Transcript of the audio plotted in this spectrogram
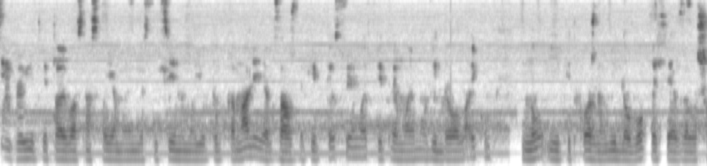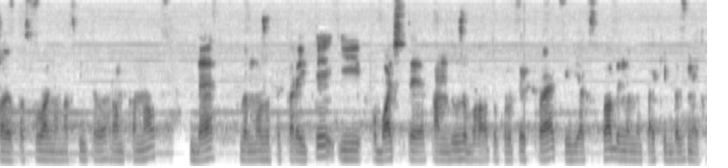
Всім привіт! Вітаю вас на своєму інвестиційному YouTube каналі. Як завжди, підписуємось, підтримуємо відео лайком. Ну і під кожним відео в описі я залишаю посилання на свій телеграм-канал, де ви можете перейти і побачити там дуже багато крутих проєктів, як з вкладеннями, так і без них.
